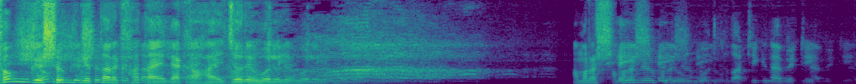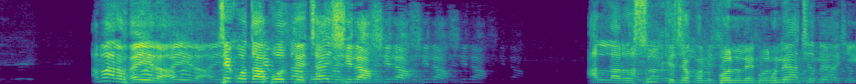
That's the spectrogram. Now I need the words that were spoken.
সঙ্গে সঙ্গে তার খাতায় লেখা হয় জোরে বলি। আমরা সেই ঠিক না বেটি আমার ভাইরা যে কথা বলতে চাইছিলাম আল্লাহ রসুলকে যখন বললেন মনে আছে নাকি?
